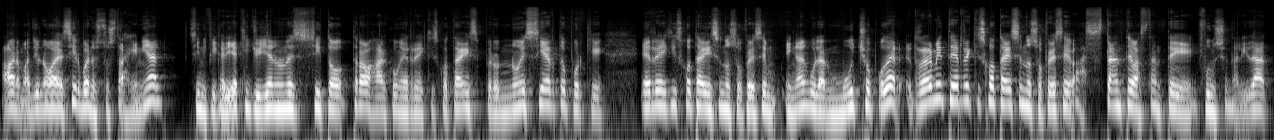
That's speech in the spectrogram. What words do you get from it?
Ahora, más de uno va a decir, bueno, esto está genial, significaría que yo ya no necesito trabajar con RxJS, pero no es cierto porque RxJS nos ofrece en Angular mucho poder. Realmente RxJS nos ofrece bastante, bastante funcionalidad.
